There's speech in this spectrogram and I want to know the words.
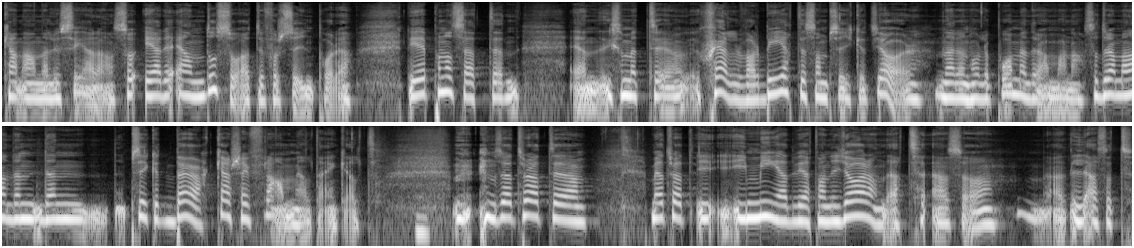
kan analysera, så är det ändå så att du får syn på det. Det är på något sätt en, en, liksom ett eh, självarbete som psyket gör när den håller på med drömmarna. Så drömmarna, den, den, psyket bökar sig fram helt enkelt. Så jag tror att, eh, men jag tror att i, i medvetandegörandet, alltså, alltså att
